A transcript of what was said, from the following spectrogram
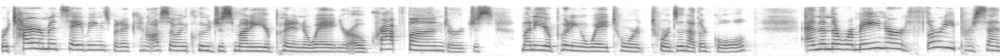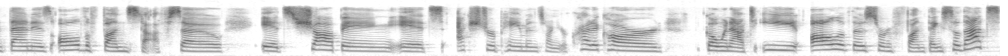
retirement savings, but it can also include just money you're putting away in your old crap fund or just money you're putting away toward towards another goal. And then the remainder 30% then is all the fun stuff. So it's shopping, it's extra payments on your credit card, going out to eat, all of those sort of fun things. So that's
